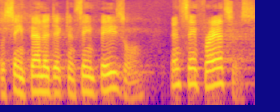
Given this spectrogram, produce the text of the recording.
with St. Benedict and St. Basil and St. Francis,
